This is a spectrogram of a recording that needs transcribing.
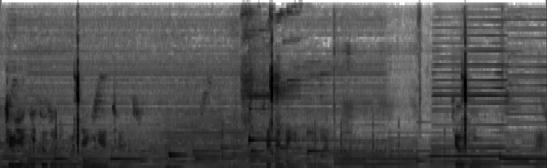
hijau-hijau yang itu teman-teman yang ini aja. Saya kandangin teman-teman hijau ini. Nah.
